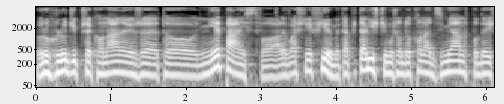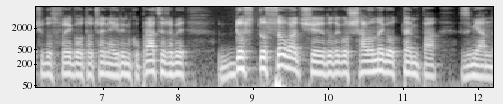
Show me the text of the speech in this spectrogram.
ruch ludzi przekonanych, że to nie państwo, ale właśnie firmy, kapitaliści muszą dokonać zmian w podejściu do swojego otoczenia i rynku pracy, żeby dostosować się do tego szalonego tempa zmian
